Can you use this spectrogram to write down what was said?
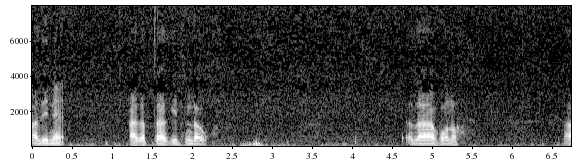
അതിനെ അകത്താക്കിയിട്ടുണ്ടാവും. അതാ പോണു. ആ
